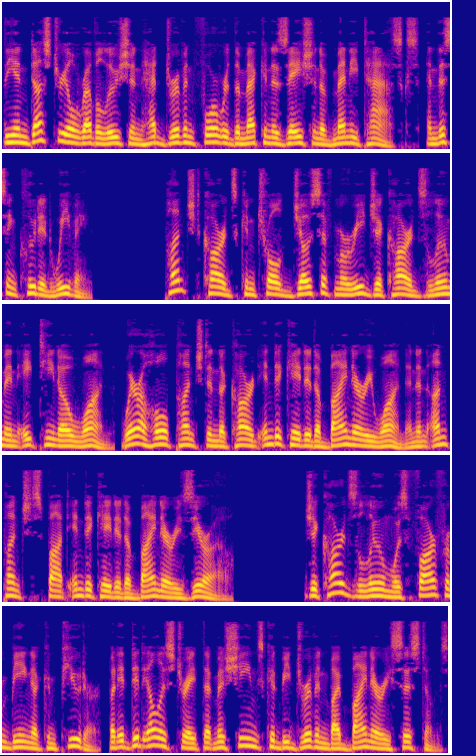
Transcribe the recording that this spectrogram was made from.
The Industrial Revolution had driven forward the mechanization of many tasks, and this included weaving. Punched cards controlled Joseph Marie Jacquard's loom in 1801, where a hole punched in the card indicated a binary 1 and an unpunched spot indicated a binary 0. Jacquard's loom was far from being a computer, but it did illustrate that machines could be driven by binary systems.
